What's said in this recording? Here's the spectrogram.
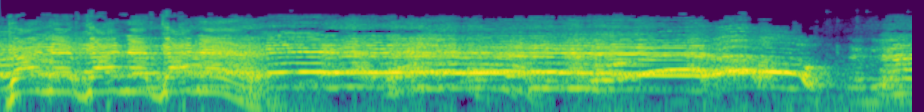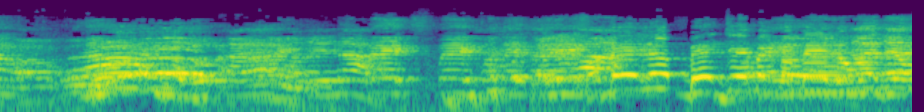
Gunner! Gunner! Gunner! Next, next. Patay tayo. Pabelo! Benjay, may pabelo nga dyan.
